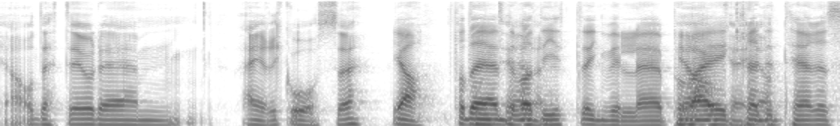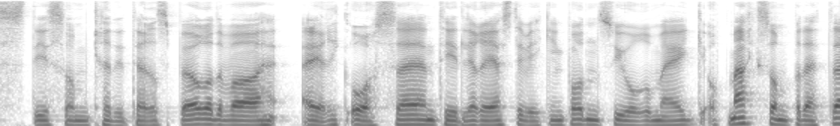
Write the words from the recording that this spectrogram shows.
Ja, og dette er jo det mm, Eirik Aase Ja, for det, det var dit jeg ville på Ja, vei. krediteres ja. De som krediteres bør. Og det var Eirik Aase, en tidligere gjest i Vikingpodden, som gjorde meg oppmerksom på dette.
